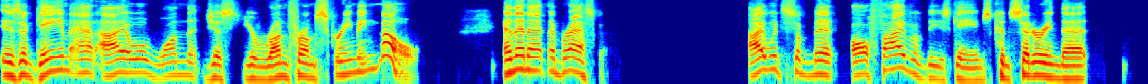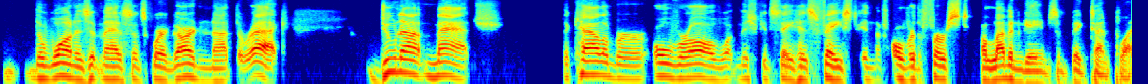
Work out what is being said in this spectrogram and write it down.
is a game at Iowa one that just you run from screaming? No. And then at Nebraska. I would submit all five of these games, considering that the one is at Madison Square Garden, not the RAC, do not match the caliber overall of what Michigan State has faced in the over the first 11 games of Big Ten play.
